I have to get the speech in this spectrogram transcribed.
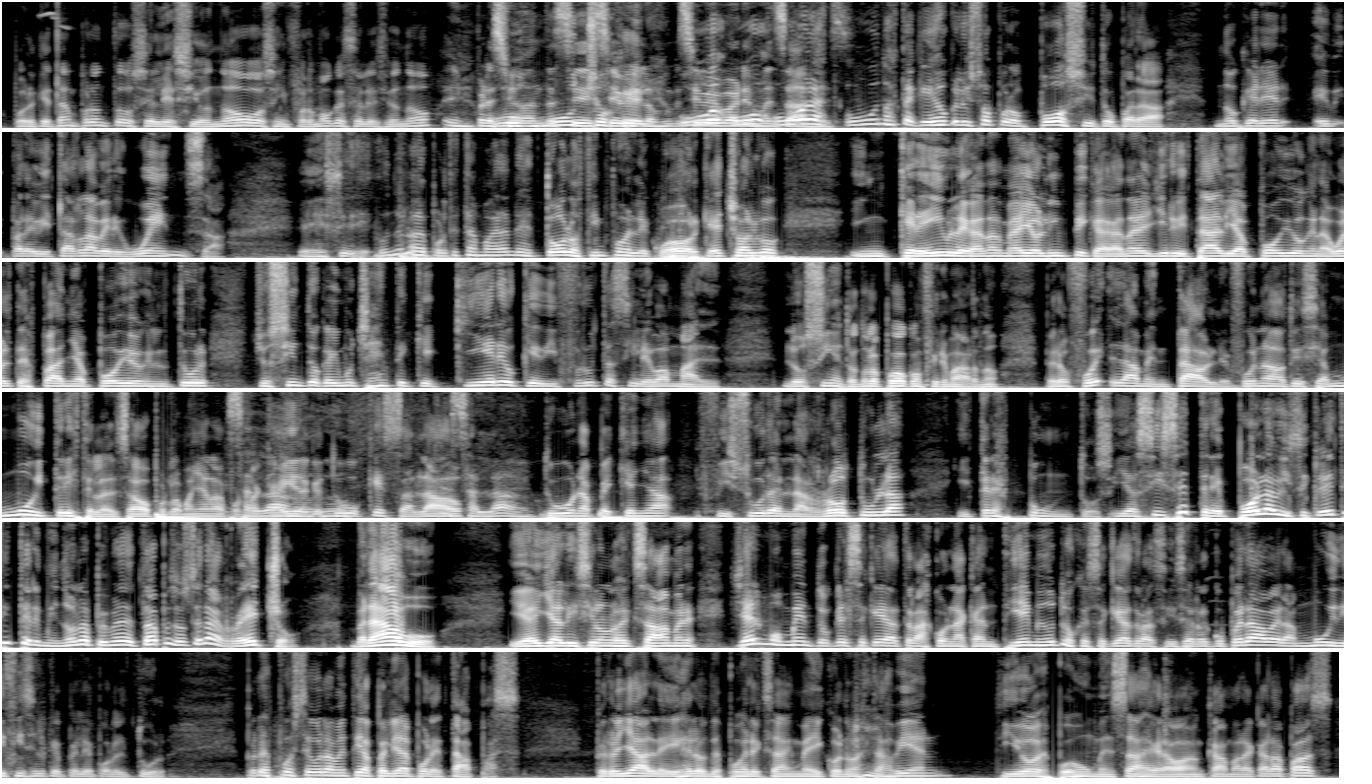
porque tan pronto se lesionó o se informó que se lesionó, Impresionante, Hubo sí, muchos sí, que- vi, los- sí hubo- vi varios hubo- hubo mensajes. Hubo, uno hasta que dijo que lo hizo a propósito para no querer, evi- para evitar la vergüenza. Es decir, uno de los deportistas más grandes de todos los tiempos del Ecuador, que ha hecho algo increíble, ganar medalla olímpica, ganar el Giro de Italia, podio en la Vuelta a España, podio en el Tour. Yo siento que hay mucha gente que quiere o que disfruta si le va mal. Lo siento, no lo puedo confirmar, ¿no? Pero fue lamentable, fue una noticia muy triste la del sábado por la mañana Qué por salado, la caída que ¿no? tuvo, qué salado Qué salado. tuvo una pequeña fisura en la rótula y tres puntos. Y así se trepó la bicicleta y terminó la primera etapa. Eso era recho, bravo. Y ahí ya le hicieron los exámenes. Ya el momento que él se queda atrás, con la cantidad de minutos que se queda atrás, y se recuperaba, era muy difícil que pelee por el Tour. Pero después seguramente iba a pelear por etapas. Pero ya le dijeron después del examen médico, no estás bien. Después un mensaje grabado en cámara Carapaz,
